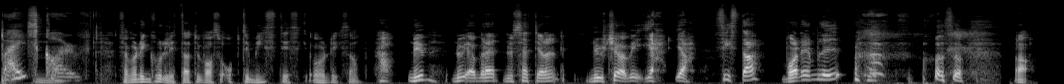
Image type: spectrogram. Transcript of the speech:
bajskorv. Sen var det gulligt att du var så optimistisk och liksom, nu, nu är jag beredd, nu sätter jag den, nu kör vi, ja, ja, sista, vad den blir. och så, ja,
